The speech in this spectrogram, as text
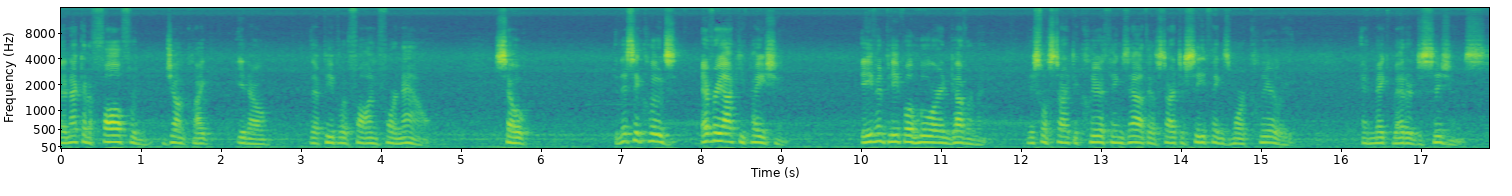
they're not going to fall for junk like, you know, that people are falling for now. So this includes every occupation, even people who are in government. This will start to clear things out. They'll start to see things more clearly and make better decisions.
